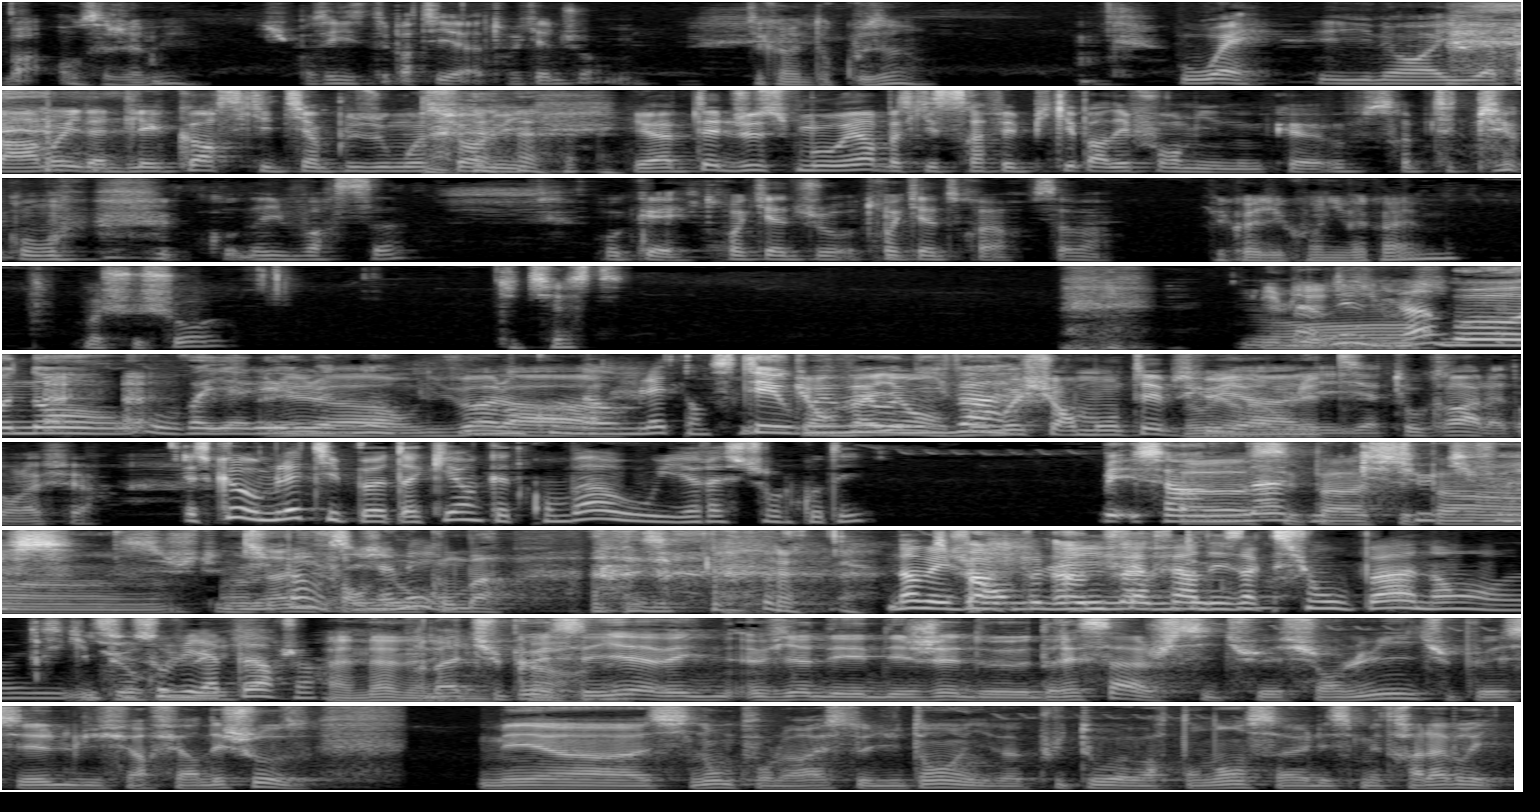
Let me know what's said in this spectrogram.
Bah, on sait jamais. Je pensais qu'ils étaient partis il y a 3-4 jours. mais- C'est quand même ton cousin. Ouais, il, non, il- apparemment il a de l'écorce qui tient plus ou moins sur lui. Il va peut-être juste mourir parce qu'il se sera fait piquer par des fourmis, donc euh, ce serait peut-être bien qu'on aille voir ça. Ok, 3-4 jours, 3-4 heures, ça va. C'est quoi, du coup, on y va quand même? Moi je suis chaud. Hein. Petite sieste? Il est bien dit, là. Bon, non, on va y aller Allez là, on y va qu'on a là. Omelette en plus. C'était oui, on y va. Moi je suis remonté parce Oui, qu'il y, on a a- y a Togra là dans l'affaire. Est-ce que Omelette il peut attaquer en cas de combat ou il reste sur le côté? Mais c'est un âne, pas, qu'est-ce qu'il fasse? Je te dis pas, on jamais. combat. Non mais genre on peut lui faire faire de des actions ou pas, non, euh, il se sauve, il a peur genre. Un âne. bah, tu peux essayer avec, via des, des jets de dressage. Si tu es sur lui, tu peux essayer de lui faire faire des choses. Mais euh, sinon, pour le reste du temps, il va plutôt avoir tendance à aller se mettre à l'abri.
